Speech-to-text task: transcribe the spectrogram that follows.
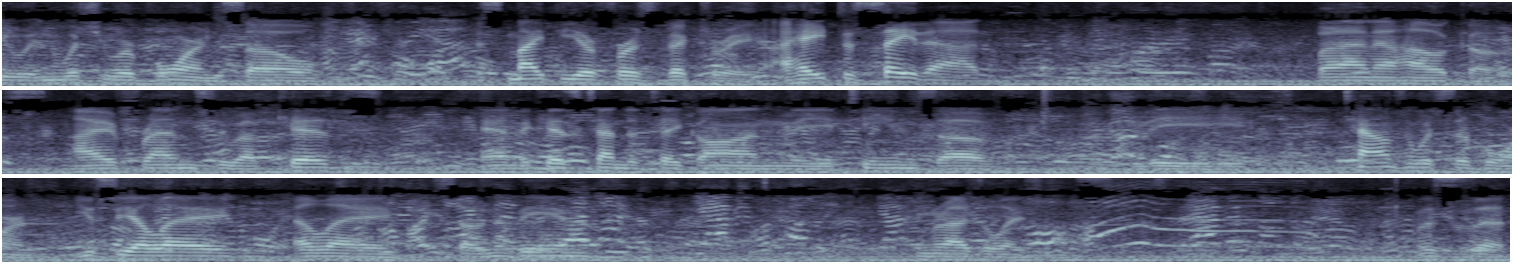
you, in which you were born. So this might be your first victory. I hate to say that, but I know how it goes. I have friends who have kids, and the kids tend to take on the teams of the towns in which they're born. UCLA, LA. So Naveen, congratulations. This is it.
